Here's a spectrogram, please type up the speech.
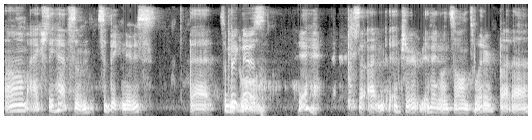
um, I actually have some some big news that Some big news? Yeah. So I'm, I'm sure if anyone saw on Twitter, but uh,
